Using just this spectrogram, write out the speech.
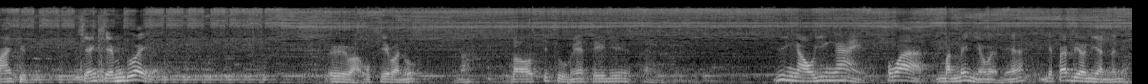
บางจุดเสียงเข็มด้วย เออว่ะโอเคว่ะนุนะเราคิดถูกไหมซื้อนี้ยิ่งเงายิ่งง่าย เพราะว่ามันไม่เหนียวแบบนี้เดี๋ยวแป๊บเดียวเนียนแล้วเนี่ย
